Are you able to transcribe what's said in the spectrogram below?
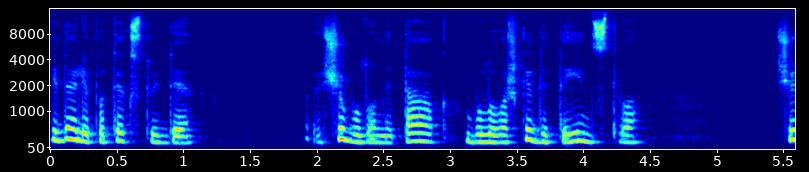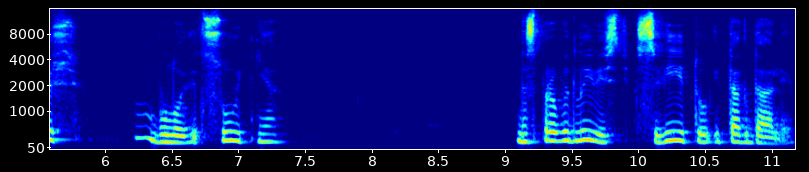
І далі по тексту йде, що було не так, було важке дитинство, щось було відсутнє, несправедливість світу і так далі.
